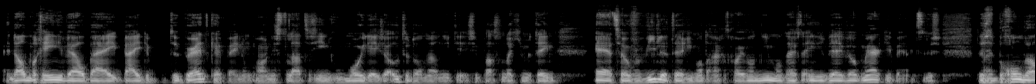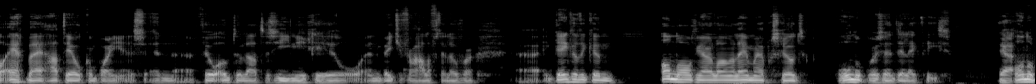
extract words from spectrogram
En dan begin je wel bij, bij de, de brandcampaign om gewoon eens te laten zien hoe mooi deze auto dan wel niet is. In plaats van dat je meteen ads over wielen tegen iemand aan gaat gooien, want niemand heeft één idee welk merk je bent. Dus, dus het begon wel echt bij ATL-campagnes en uh, veel auto laten zien in geheel en een beetje verhalen vertellen over. Uh, ik denk dat ik een anderhalf jaar lang alleen maar heb geschreeuwd 100% elektrisch. Ja.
